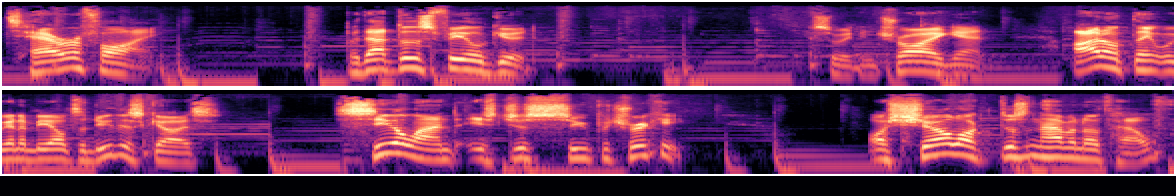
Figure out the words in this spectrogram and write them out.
Terrifying. But that does feel good. So we can try again. I don't think we're going to be able to do this, guys. Sealand is just super tricky. Our Sherlock doesn't have enough health.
